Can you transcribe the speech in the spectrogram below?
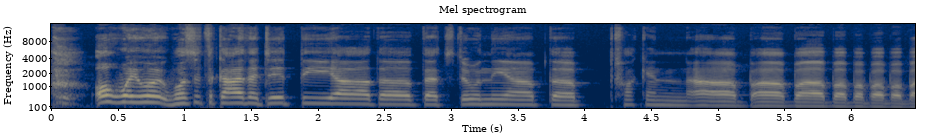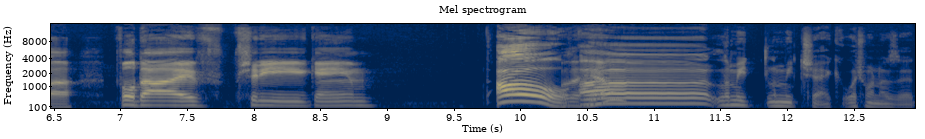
Oh wait, wait, was it the guy that did the uh the that's doing the uh the fucking uh bu- bu- bu- bu- bu- bu- bu- full dive shitty game? Oh, Was it him? uh, let me let me check. Which one is it?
